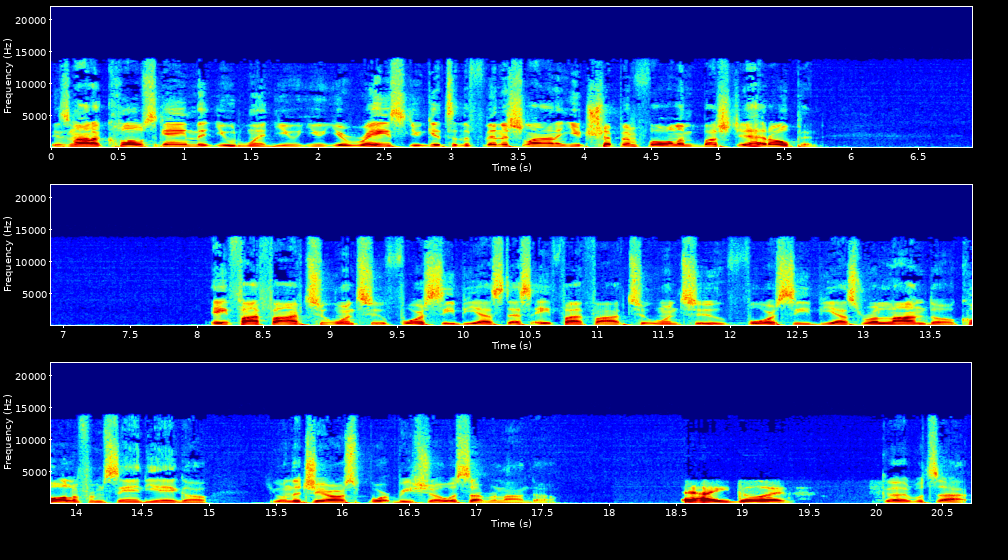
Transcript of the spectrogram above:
It's not a close game that you'd win. You you you race, you get to the finish line, and you trip and fall and bust your head open. 855-212-4CBS. That's 855-212-4CBS. Rolando, calling from San Diego. You on the JR Sport Brief Show. What's up, Rolando? Hey, how you doing? Good. What's up?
